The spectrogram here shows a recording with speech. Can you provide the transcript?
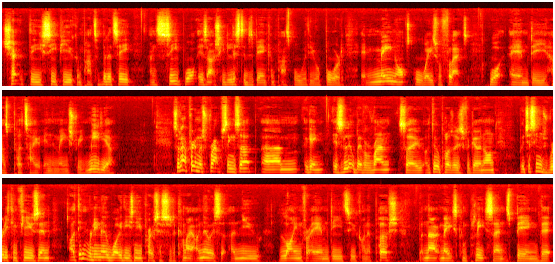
check the CPU compatibility, and see what is actually listed as being compatible with your board. It may not always reflect what AMD has put out in the mainstream media. So that pretty much wraps things up. Um, again, it's a little bit of a rant, so I do apologise for going on, but it just seems really confusing. I didn't really know why these new processors had come out. I know it's a new line for AMD to kind of push, but now it makes complete sense being that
